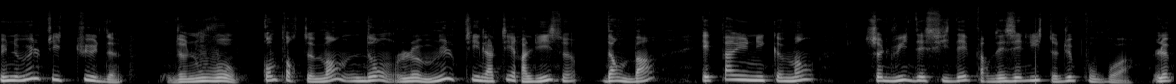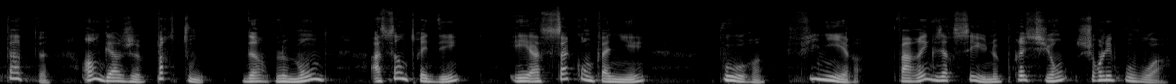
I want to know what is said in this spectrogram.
une multitude de nouveaux comportements dont le multilatéralisme d'en bas et pas uniquement celui décidé par des élites du pouvoir. Le pape engage partout dans le monde à s'entraider et à s'accompagner pour finir par exercer une pression sur les pouvoirs.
